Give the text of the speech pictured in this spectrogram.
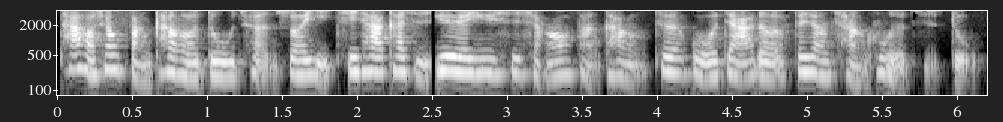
他好像反抗了都城，所以其他开始跃跃欲试，想要反抗这个国家的非常残酷的制度。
